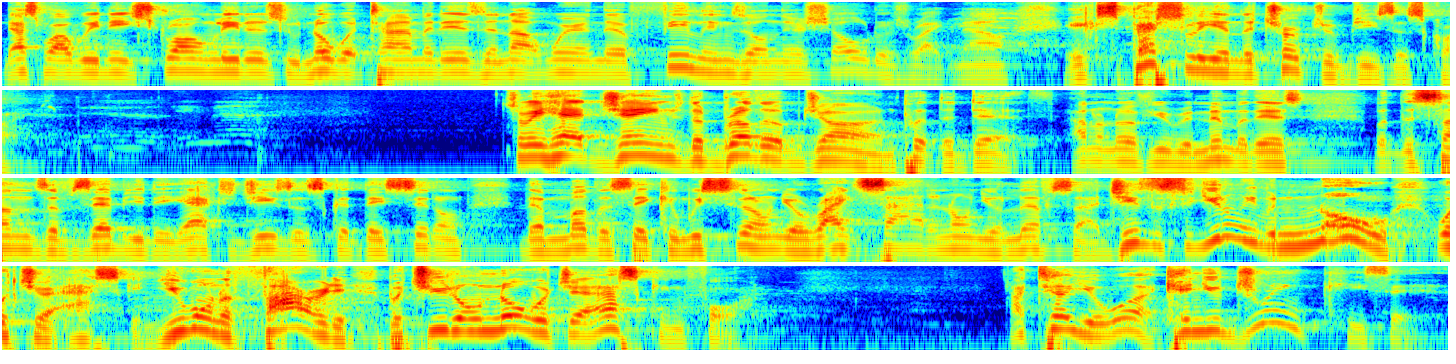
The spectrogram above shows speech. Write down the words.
That's why we need strong leaders who know what time it is and not wearing their feelings on their shoulders right now, especially in the church of Jesus Christ. Amen. So he had James, the brother of John, put to death. I don't know if you remember this, but the sons of Zebedee asked Jesus, could they sit on their mother, say, Can we sit on your right side and on your left side? Jesus said, You don't even know what you're asking. You want authority, but you don't know what you're asking for. I tell you what, can you drink? He said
